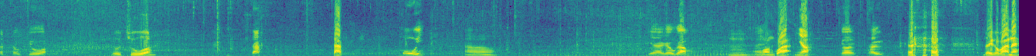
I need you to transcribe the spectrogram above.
đây một ít đồ chua. Đồ chua. Tắc. Tắc. Muối. Ờ, và rau găm. Ừ, Đây. ngon quá nhỉ rồi thử. Đây các bạn này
